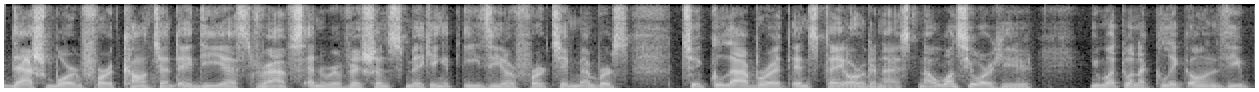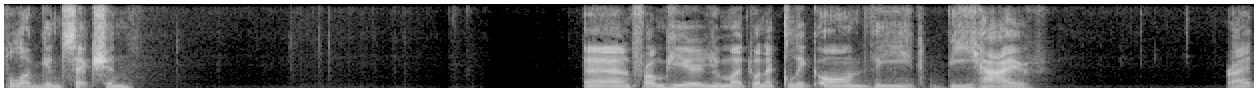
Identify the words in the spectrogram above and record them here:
dashboard for content ideas, drafts, and revisions, making it easier for team members to collaborate and stay organized. Now, once you are here, you might want to click on the plugin section. And from here, you might want to click on the Beehiiv, right?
